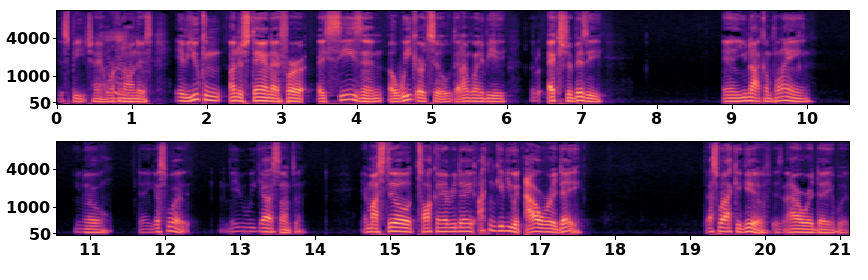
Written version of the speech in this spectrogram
this speech. Hey, I'm working mm-hmm. on this. If you can understand that for a season, a week or two, that I'm going to be a little extra busy, and you not complain, you know, then guess what? Maybe we got something. Am I still talking every day? I can give you an hour a day. That's what I could give is an hour a day, but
